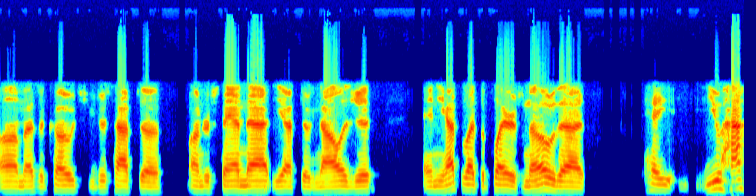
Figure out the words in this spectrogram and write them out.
Um, as a coach, you just have to understand that. You have to acknowledge it, and you have to let the players know that, hey, you have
